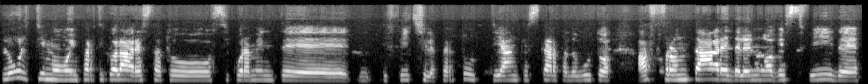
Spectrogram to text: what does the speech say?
L'ultimo in particolare è stato sicuramente difficile per tutti, anche Scarpa ha dovuto affrontare delle nuove sfide.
